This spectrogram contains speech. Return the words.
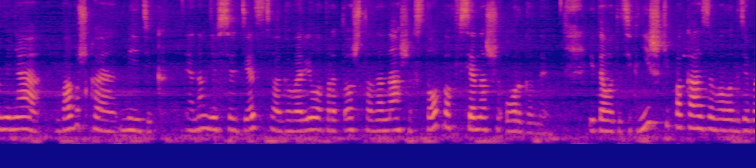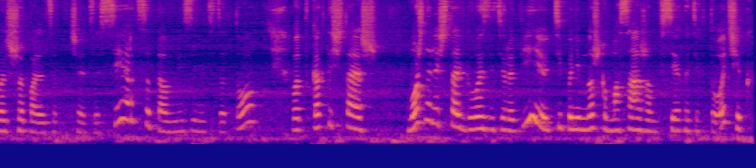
У меня бабушка медик, и она мне все детство говорила про то, что на наших стопах все наши органы. И там вот эти книжки показывала, где большой палец отличается сердце, там мизинец то. Вот как ты считаешь, можно ли считать гвоздитерапию типа немножко массажем всех этих точек?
